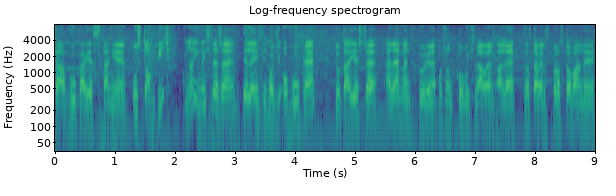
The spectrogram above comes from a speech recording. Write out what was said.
ta włóka jest w stanie ustąpić. No i myślę, że tyle jeśli chodzi o włókę. Tutaj jeszcze element, który na początku myślałem, ale zostałem sprostowany,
